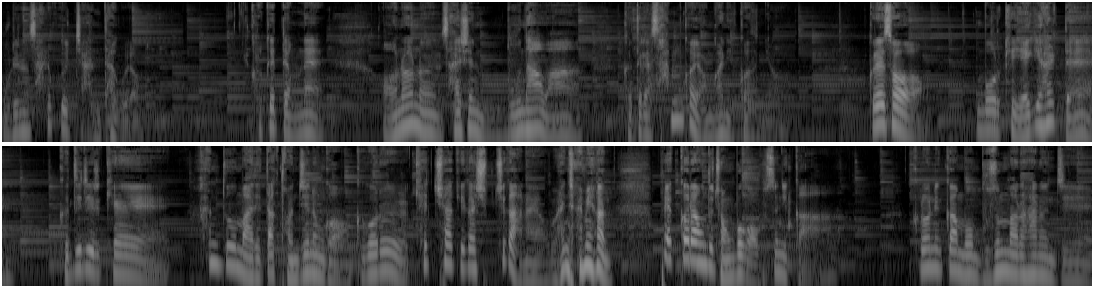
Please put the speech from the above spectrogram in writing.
우리는 살고 있지 않다고요. 그렇기 때문에 언어는 사실 문화와 그들의 삶과 연관이 있거든요. 그래서 뭐 이렇게 얘기할 때 그들이 이렇게 한두 마디 딱 던지는 거 그거를 캐치하기가 쉽지가 않아요. 왜냐하면 background 정보가 없으니까. 그러니까 뭐 무슨 말을 하는지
